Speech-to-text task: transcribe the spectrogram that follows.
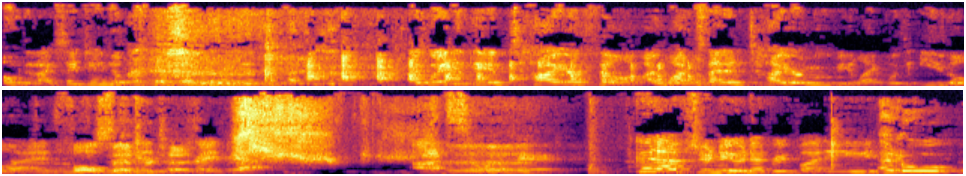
Oh, did I say Daniel Craig? I waited the entire film. I watched that entire movie like with eagle eyes. False Daniel advertising. Craig. Yeah. Ah, so unfair. Good afternoon, everybody. Hello.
